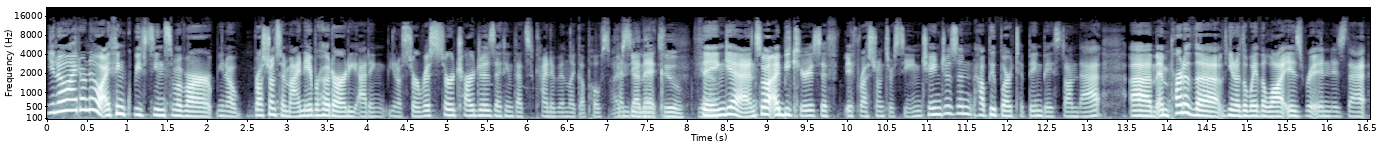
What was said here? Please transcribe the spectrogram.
You know, I don't know. I think we've seen some of our, you know, restaurants in my neighborhood are already adding, you know, service surcharges. I think that's kind of been like a post-pandemic too. Yeah. thing. Yeah. And so I'd be curious if if restaurants are seeing changes in how people are tipping based on that. Um, and part of the, you know, the way the law is written is that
